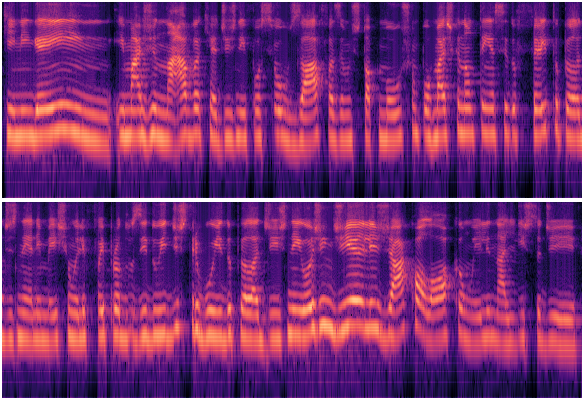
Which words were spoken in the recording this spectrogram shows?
que ninguém imaginava que a Disney fosse ousar fazer um stop motion, por mais que não tenha sido feito pela Disney Animation, ele foi produzido e distribuído pela Disney. Hoje em dia, eles já colocam ele na lista de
